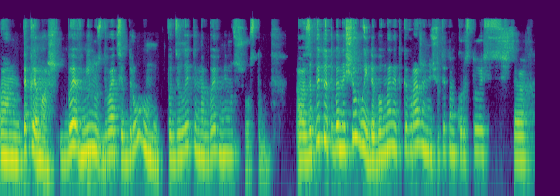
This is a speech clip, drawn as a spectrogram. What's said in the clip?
Ем, таке, Маш, b в мінус 22 поділити на b в мінус 6. Е, запитую тебе, на що вийде, бо в мене таке враження, що ти там користуєшся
